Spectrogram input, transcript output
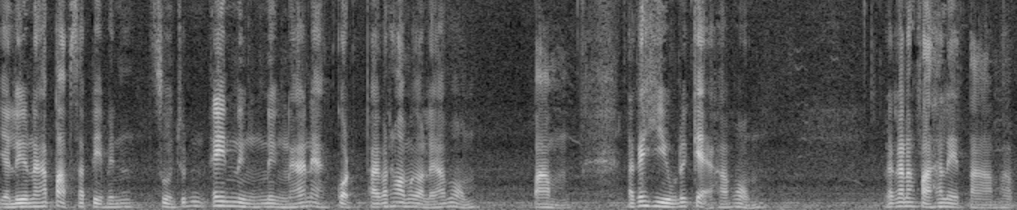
อย่าลืมนะครับปรับสปีดเป็น0จุดเอ้หนึ่งหนึ่งนะเนี่ยกดไฟพัทองไปก่อนเลยครับผมปั๊มแล้วก็ฮิลด้วยแกะครับผม แล้วก็น้ำฟ้าทะเลตามครับ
